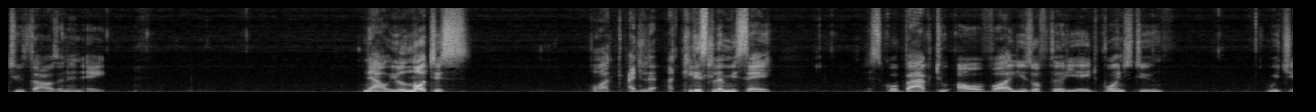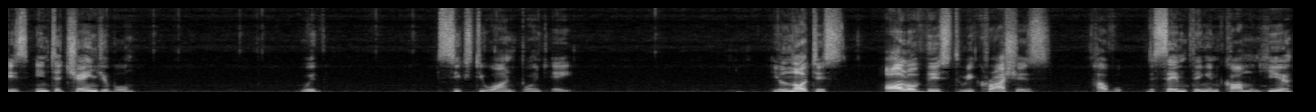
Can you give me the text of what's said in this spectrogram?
2008 now you'll notice or at least let me say let's go back to our values of 38.2 which is interchangeable with 61.8 you'll notice all of these three crashes have the same thing in common. Here,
